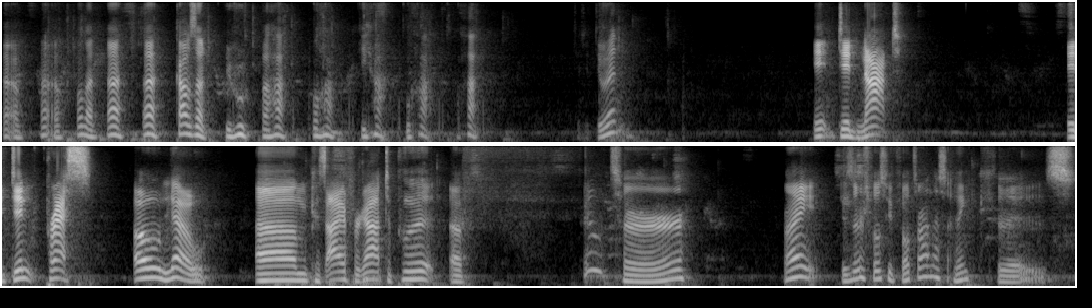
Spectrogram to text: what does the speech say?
Uh-oh, uh-oh, hold on. Ah, ah, cobblestone. Yoo-hoo, aha, ooha, hee-ha, ooha. Did it do it? It did not. It didn't press. Oh, no. Um, because I forgot to put a filter. Right? Is there supposed to be filter on this? I think there is.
